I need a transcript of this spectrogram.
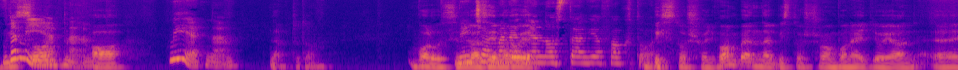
Viszont De miért nem? A... Miért nem? Nem tudom. Valószínű Nincs azért, mert egy olyan... ilyen nosztalgia faktor? Biztos, hogy van benne, biztosan van egy olyan e,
